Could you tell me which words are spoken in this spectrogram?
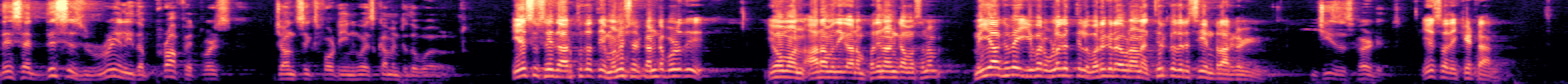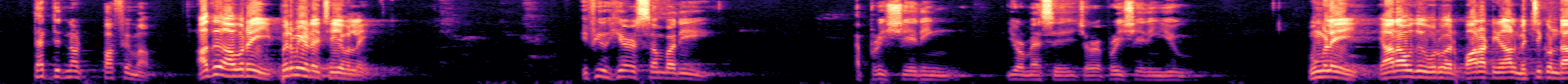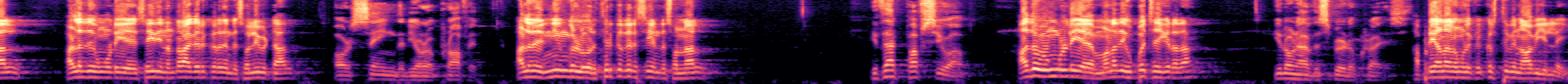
they said, This is really the prophet, verse John 6 14, who has come into the world. இயேசு செய்த அற்புதத்தை மனுஷர் கண்டபொழுது யோவான் ஆறாம் அதிகாரம் பதினான்காம் வசனம் மெய்யாகவே இவர் உலகத்தில் வருகிறவரான தீர்க்கதரிசி என்றார்கள் Jesus heard it. இயேசு அதை கேட்டார் That did not puff him up. அது அவரை பெருமையடை செய்யவில்லை. If you hear somebody appreciating your message or appreciating you, உங்களை யாராவது ஒருவர் பாராட்டினால் மெச்சிக்கொண்டால் அல்லது உங்களுடைய செய்தி நன்றாக இருக்கிறது என்று சொல்லிவிட்டால் or saying that you're a prophet, அல்லது நீங்கள் ஒரு தீர்க்கதரிசி என்று சொன்னால் if that puffs you up, அது உங்களுடைய மனதை உப்பச் செய்கிறதா? you don't have the Spirit of Christ. அப்படியானால் உங்களுக்கு கிறிஸ்துவின் ஆவி இல்லை.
